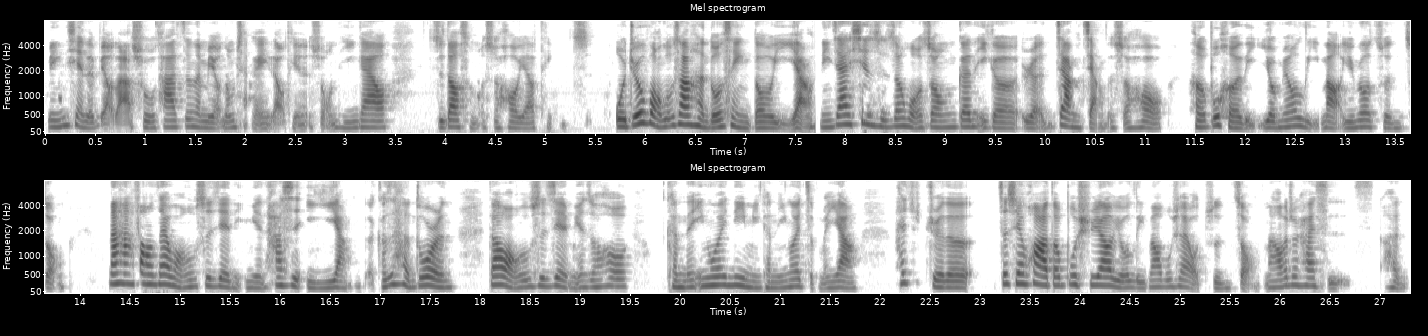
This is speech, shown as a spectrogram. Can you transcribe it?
明显的表达出他真的没有那么想跟你聊天的时候，你应该要知道什么时候要停止。我觉得网络上很多事情都一样。你在现实生活中跟一个人这样讲的时候，合不合理？有没有礼貌？有没有尊重？那他放在网络世界里面，他是一样的。可是很多人到网络世界里面之后，可能因为匿名，可能因为怎么样，他就觉得这些话都不需要有礼貌，不需要有尊重，然后就开始很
